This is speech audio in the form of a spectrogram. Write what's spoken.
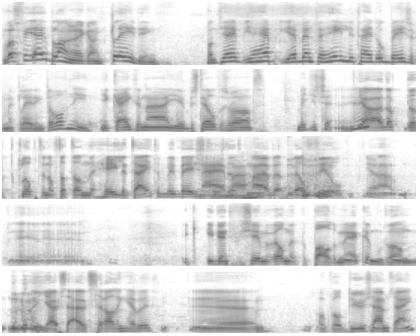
Wat vind jij belangrijk aan kleding? Want jij, jij, hebt, jij bent de hele tijd ook bezig met kleding, toch of niet? Je kijkt ernaar, je bestelt eens wat. Beetje, hè? Ja, dat, dat klopt. En of dat dan de hele tijd ermee bezig Nee, is, dat, maar- maar wel, veel. Ja. ja. Ik identificeer me wel met bepaalde merken. Het moet wel een, juiste uitstraling hebben. Eh, ook wel duurzaam zijn.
